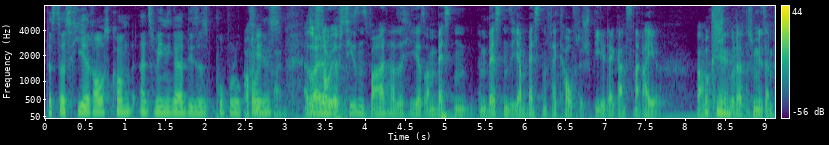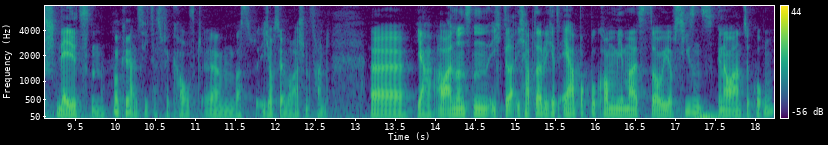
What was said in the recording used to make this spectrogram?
dass das hier rauskommt, als weniger dieses Popolo Auf jeden Fall. Also Story of Seasons war tatsächlich das am besten, am besten sich am besten verkaufte Spiel der ganzen Reihe. Okay. Oder zumindest am schnellsten Okay. hat sich das verkauft, ähm, was ich auch sehr überraschend fand. Äh, ja, aber ansonsten, ich, ich habe dadurch jetzt eher Bock bekommen, mir mal Story of Seasons genauer anzugucken.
